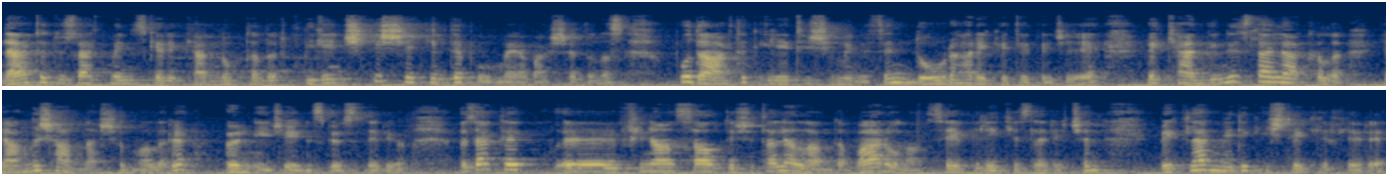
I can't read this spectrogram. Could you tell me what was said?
Nerede düzeltmeniz gereken noktaları bilinçli şekilde bulmaya başladınız. Bu da artık iletişiminizin doğru hareket edeceği ve kendinizle alakalı yanlış anlaşılmaları önleyeceğiniz gösteriyor. Özellikle e, finansal, dijital alanda var olan sevgili ikizler için beklenmedik iş teklifleri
